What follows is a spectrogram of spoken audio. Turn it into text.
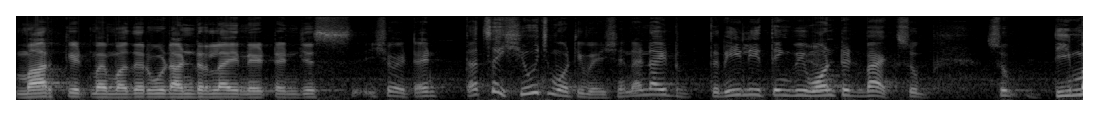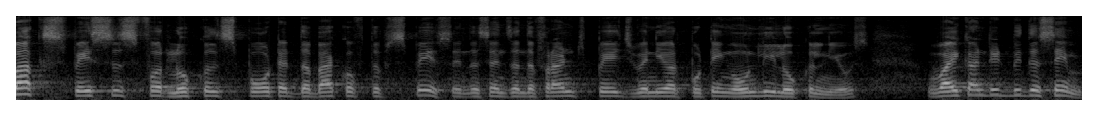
mark it, my mother would underline it and just show it. And that's a huge motivation and I really think we want it back. So, so demark spaces for local sport at the back of the space in the sense on the front page when you are putting only local news, why can't it be the same?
